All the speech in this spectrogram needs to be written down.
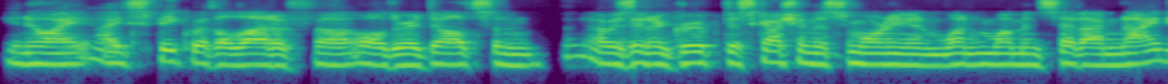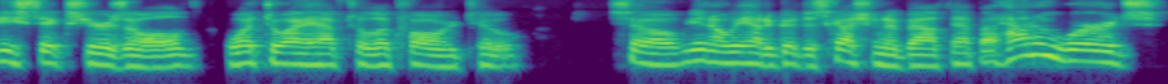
You know, I, I speak with a lot of uh, older adults, and I was in a group discussion this morning, and one woman said, "I'm 96 years old. What do I have to look forward to?" So, you know, we had a good discussion about that. But how do words,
